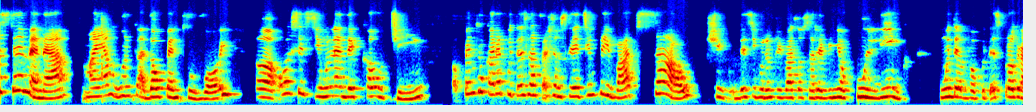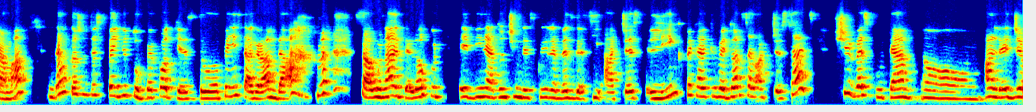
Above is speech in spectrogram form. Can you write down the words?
asemenea, mai am un cadou pentru voi, uh, o sesiune de coaching uh, pentru care puteți la fel să-mi scrieți în privat sau, și desigur în privat o să revin eu cu un link unde vă puteți programa, dacă sunteți pe YouTube, pe podcast, pe Instagram, da, sau în alte locuri, ei bine, atunci în descriere veți găsi acest link pe care trebuie doar să-l accesați și veți putea uh, alege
